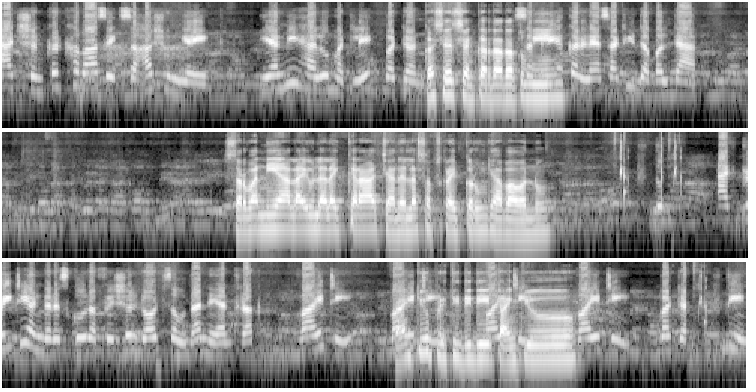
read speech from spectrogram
ॲट शंकर खवास एक सहा शून्य एक यांनी हॅलो म्हटले बटन कसे शंकर दादा तुम्ही करण्यासाठी डबल टॅप सर्वांनी या लाईव्हला लाईक करा चॅनलला सबस्क्राईब करून घ्या भावांनो. At pretty underscore official dot चौदा नियंत्रक. Y T Thank you, Preeti दीदी, टी बटन तीन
